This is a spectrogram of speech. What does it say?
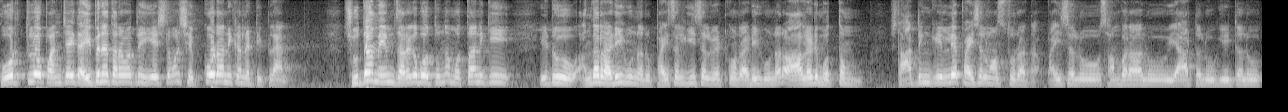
కోర్టులో పంచాయతీ అయిపోయిన తర్వాతనే చేసినామని చెప్పుకోవడానికి అన్నట్టు ఈ ప్లాన్. చూద్దాం ఏం జరగబోతుందో. మొత్తానికి ఇటు అందరు రెడీగా ఉన్నారు. పైసలు గీసలు పెట్టుకొని రెడీగా ఉన్నారు. ఆల్రెడీ మొత్తం స్టార్టింగ్కి వెళ్ళే పైసలు వంచుతురట పైసలు సంబరాలు యాటలు గీటలు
